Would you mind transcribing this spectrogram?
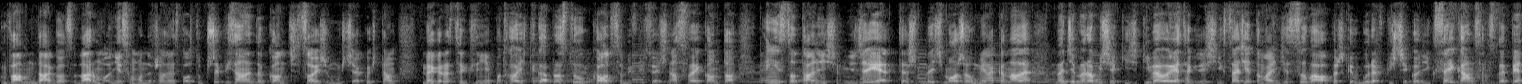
wam da go za darmo. Nie są one w żaden sposób przypisane do kont, czy coś, że musicie jakoś tam mega restrykcyjnie podchodzić, tylko po prostu kod sobie wpisujecie na swoje konto i nic totalnie się nie dzieje. Też być może u mnie na kanale będziemy robić jakiś giveaway, także jeśli chcecie, to walnijcie suba, łapeczkę w górę, wpiszcie kodzik SEJKAMSTER w sklepie,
